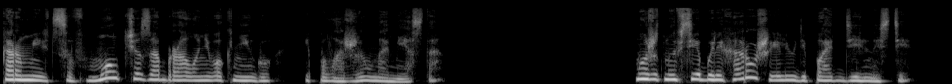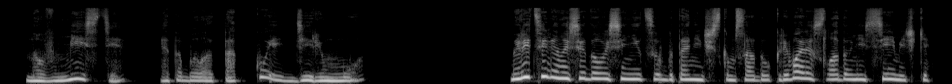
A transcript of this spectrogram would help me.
Кормильцев молча забрал у него книгу и положил на место. Может, мы все были хорошие люди по отдельности, но вместе это было такое дерьмо. Налетели на седого синица в ботаническом саду, клевали с ладони семечки,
